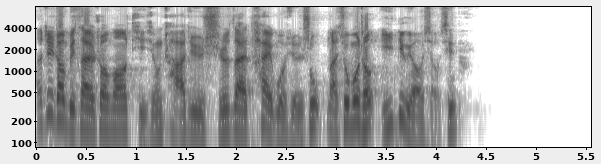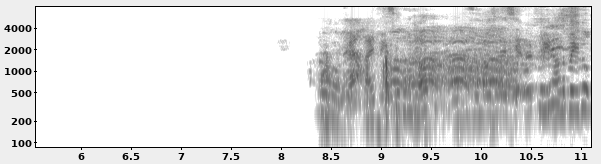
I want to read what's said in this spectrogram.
那这场比赛双方体型差距实在太过悬殊，那修鹏程一定要小心。来自修鹏程。我们熊猫现在显得非常的被动，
